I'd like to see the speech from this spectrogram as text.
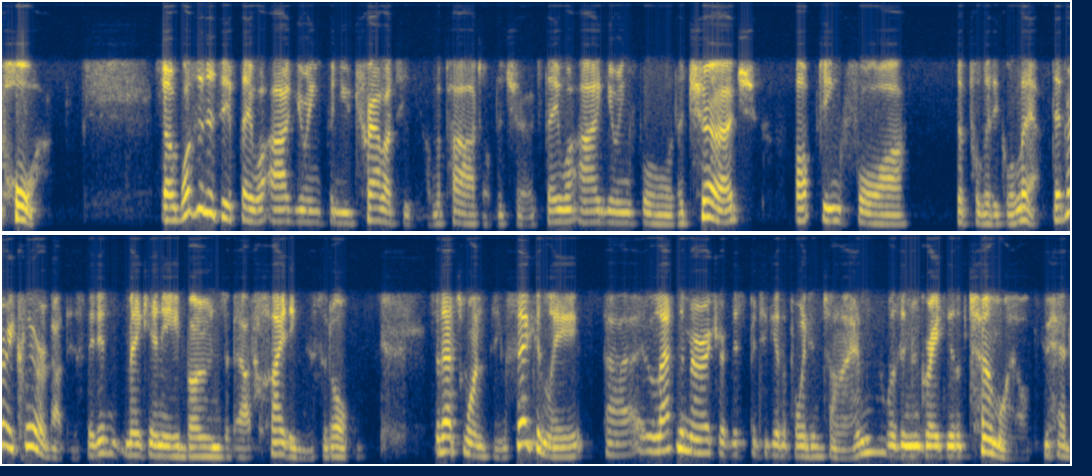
poor. So it wasn't as if they were arguing for neutrality on the part of the church. They were arguing for the church opting for the political left. They're very clear about this. They didn't make any bones about hiding this at all. So that's one thing. Secondly, uh, Latin America at this particular point in time was in a great deal of turmoil. You had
